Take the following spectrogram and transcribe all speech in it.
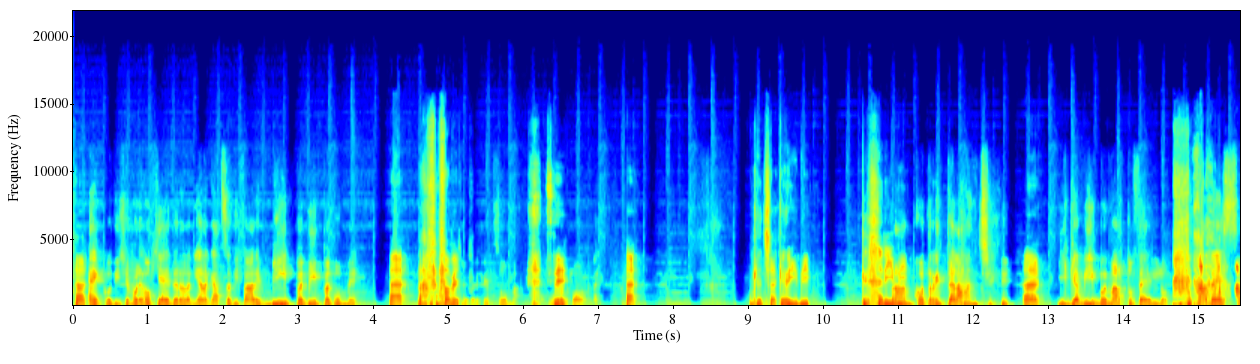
Eh. Ecco, dice, volevo chiedere alla mia ragazza di fare beep beep con me. Eh, vabbè. Perché insomma, sì. eh. eh. Che c'è? Che ridi? Che ridi? Franco 30 lance. Eh. Il Gabibbo e Martufello. Adesso.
